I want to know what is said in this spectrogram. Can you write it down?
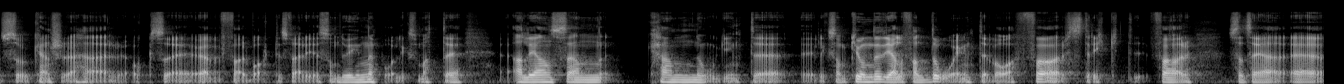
så kanske det här också är överförbart till Sverige som du är inne på. Liksom att eh, alliansen kan nog inte, eh, liksom, kunde i alla fall då inte vara för strikt för så att säga eh,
